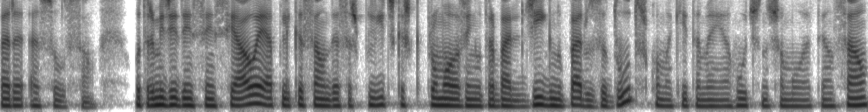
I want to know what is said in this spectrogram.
para a solução. Outra medida essencial é a aplicação dessas políticas que promovem o trabalho digno para os adultos, como aqui também a Ruth nos chamou a atenção,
